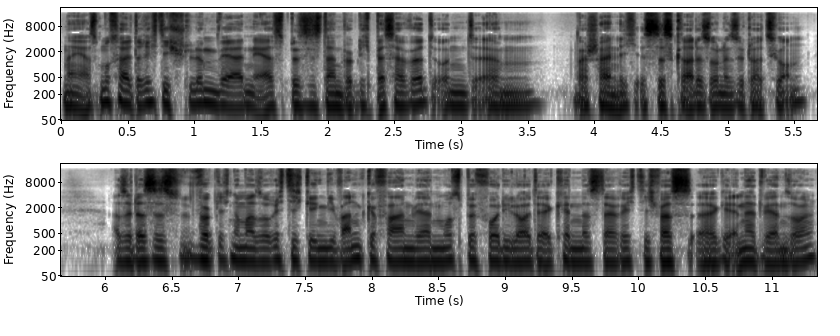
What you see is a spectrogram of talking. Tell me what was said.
naja, es muss halt richtig schlimm werden, erst bis es dann wirklich besser wird. Und ähm, wahrscheinlich ist es gerade so eine Situation. Also, dass es wirklich nochmal so richtig gegen die Wand gefahren werden muss, bevor die Leute erkennen, dass da richtig was äh, geändert werden soll.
